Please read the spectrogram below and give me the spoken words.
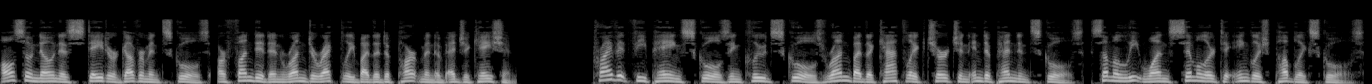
also known as state or government schools, are funded and run directly by the Department of Education. Private fee-paying schools include schools run by the Catholic Church and independent schools, some elite ones similar to English public schools.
